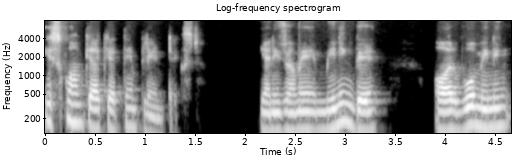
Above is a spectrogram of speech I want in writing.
इसको हम क्या कहते हैं? प्लेन टेक्स्ट यानी जो हमें मीनिंग दे और वो मीनिंग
